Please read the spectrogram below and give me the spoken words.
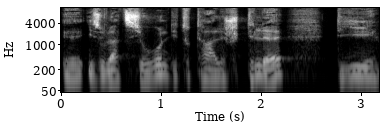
äh, Isolation, die totale Stille, die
